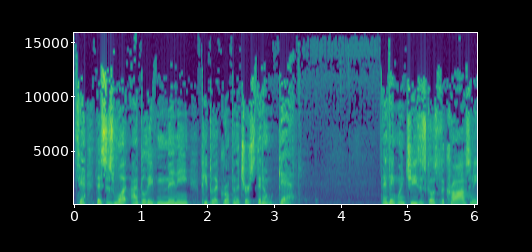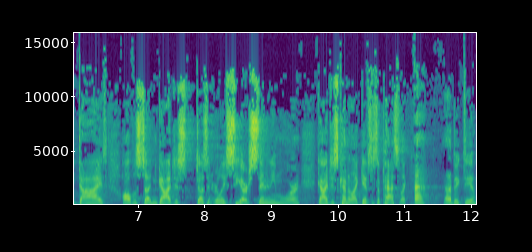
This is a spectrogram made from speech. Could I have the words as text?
See, this is what I believe many people that grew up in the church they don't get. They think when Jesus goes to the cross and he dies, all of a sudden God just doesn't really see our sin anymore. God just kind of like gives us a pass, like, ah, not a big deal.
